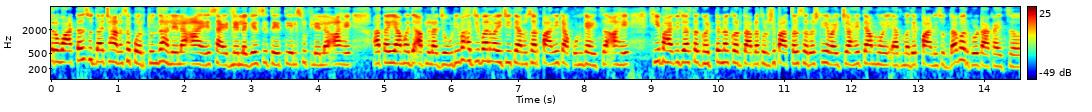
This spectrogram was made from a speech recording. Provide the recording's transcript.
तर वाटणसुद्धा छान असं परतून झालेलं आहे. साईडने लगेच इथे तेल सुटलेलं आहे. आता यामध्ये आपल्याला जेवढी भाजी बनवायची त्यानुसार पाणी टाकून घ्यायचं आहे. ही भाजी जास्त घट्ट न करता आपल्याला थोडीशी पातळ सरस ठेवायची आहे. त्यामुळे यामध्ये पाणीसुद्धा भरपूर टाकायचं.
